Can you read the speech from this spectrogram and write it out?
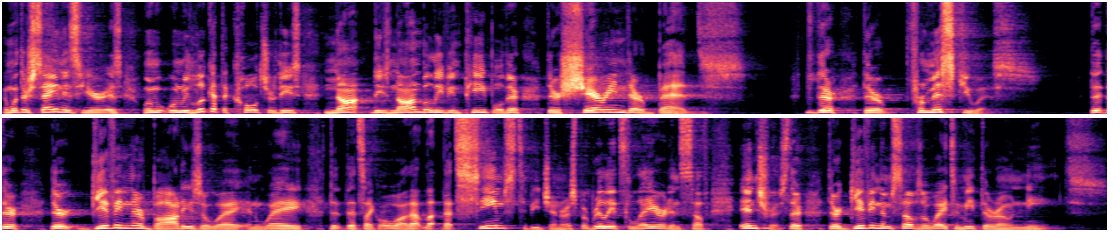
And what they're saying is here is when, when we look at the culture, these, not, these non-believing people, they're, they're sharing their beds. They're, they're promiscuous. They're, they're giving their bodies away in a way that, that's like, oh, wow, that, that seems to be generous, but really it's layered in self interest. They're, they're giving themselves away to meet their own needs.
